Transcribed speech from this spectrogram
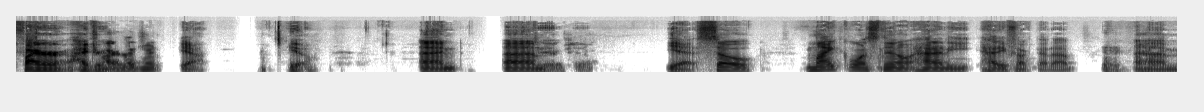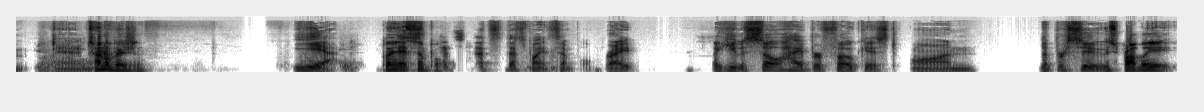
fire hydrant. fire hydrant. Yeah. Yeah. And um Yeah. yeah, so Mike wants to know how did he how did he fuck that up? Um and Tunnel vision, yeah, plain and that's, simple. That's that's that's plain and simple, right? Like he was so hyper focused on the pursuit. It's probably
